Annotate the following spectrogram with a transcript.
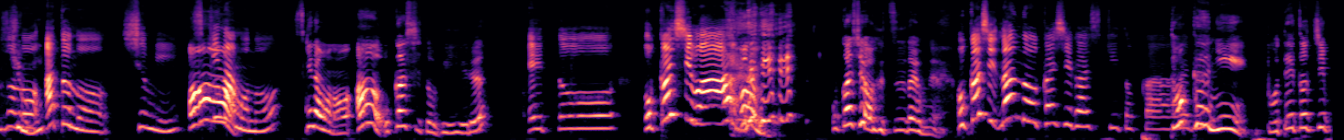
ん。その、後の趣味？あ好きなもの？きなもの？あ、お菓子と BL? えっと、お菓子は、お菓子は普通だよね。お菓子、何のお菓子が好きとか？特に、ポテトチッ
